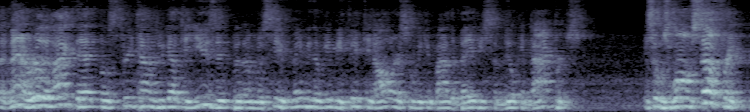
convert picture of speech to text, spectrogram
Like, man, I really like that. Those three times we got to use it, but I'm going to see if maybe they'll give me $50 so we can buy the baby some milk and diapers. And so it was long suffering.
